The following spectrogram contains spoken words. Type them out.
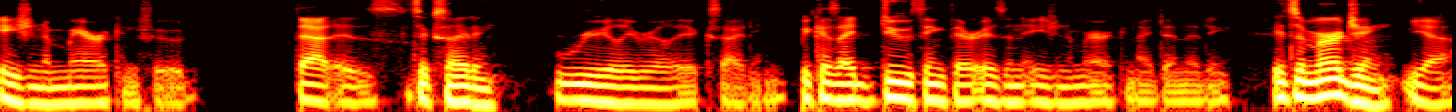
Asian American food. That is It's exciting. really, really exciting because I do think there is an Asian American identity. It's emerging. Yeah.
